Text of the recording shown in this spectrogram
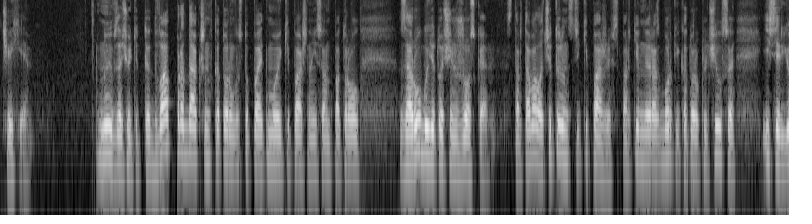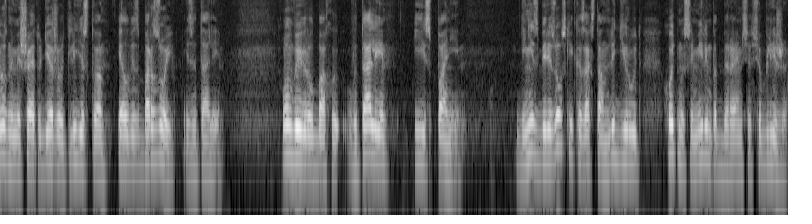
Чехия. Ну и в зачете Т2 продакшн, в котором выступает мой экипаж на Nissan Patrol, заруба идет очень жесткая. Стартовало 14 экипажей, в спортивной разборке который включился и серьезно мешает удерживать лидерство Элвис Борзой из Италии. Он выиграл Баху в Италии и Испании. Денис Березовский, Казахстан, лидирует, хоть мы с Эмилем подбираемся все ближе.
